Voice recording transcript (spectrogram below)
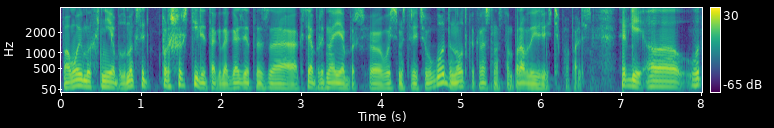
По-моему, их не было. Мы, кстати, прошерстили тогда газеты за октябрь-ноябрь 83 года, но вот как раз у нас там «Правда» и «Известия» попались. Сергей, а вот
